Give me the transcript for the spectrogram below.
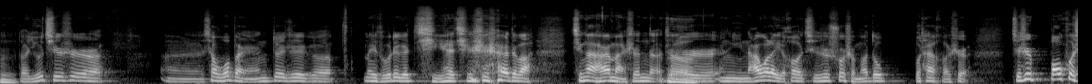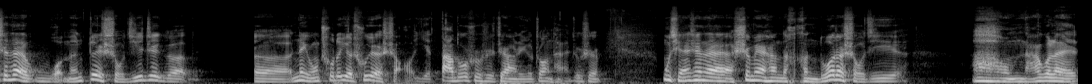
嗯对，尤其是。嗯、像我本人对这个魅族这个企业，其实 对吧，情感还是蛮深的。就是你拿过来以后，其实说什么都不太合适。其实包括现在我们对手机这个，呃，内容出的越出越少，也大多数是这样的一个状态。就是目前现在市面上的很多的手机，啊，我们拿过来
